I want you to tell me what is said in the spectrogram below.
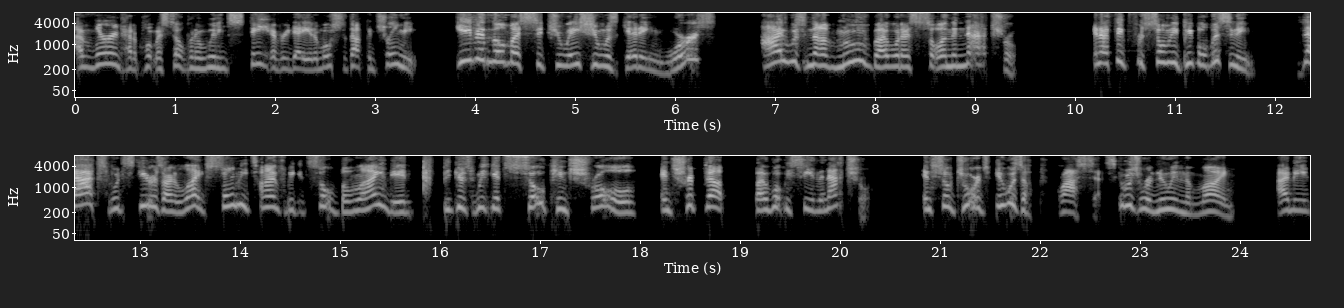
I learned how to put myself in a winning state every day and emotions not control me. Even though my situation was getting worse, I was not moved by what I saw in the natural. And I think for so many people listening, that's what steers our life. So many times we get so blinded because we get so controlled and tripped up by what we see in the natural. And so, George, it was a process. It was renewing the mind. I mean,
